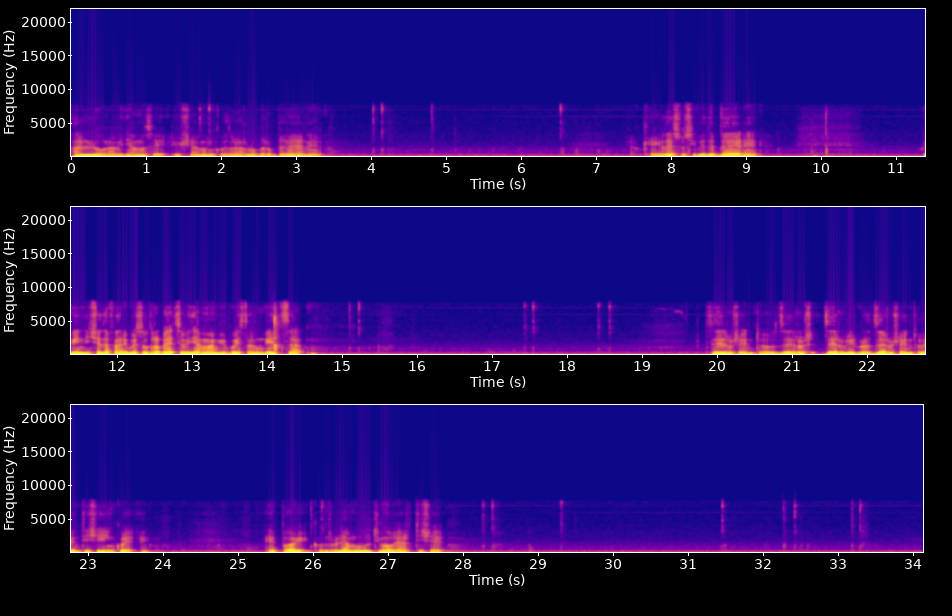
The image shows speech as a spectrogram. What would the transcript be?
Allora vediamo se riusciamo a inquadrarlo per bene. Ok adesso si vede bene. Quindi c'è da fare questo trapezio vediamo anche questa lunghezza. 0,0125 e poi controlliamo l'ultimo vertice.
